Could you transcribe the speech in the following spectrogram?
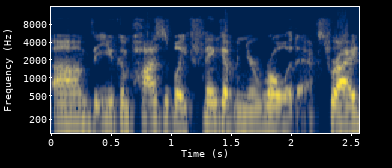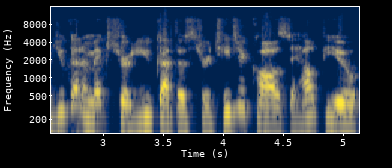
um, that you can possibly think of in your Rolodex, right? You've got to make sure you've got those strategic calls to help you.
